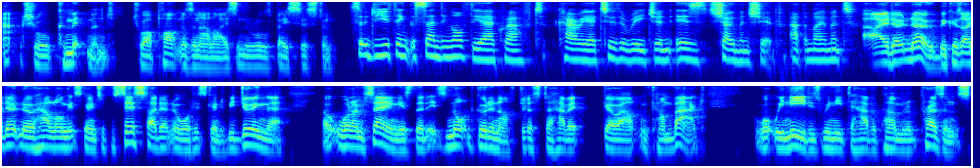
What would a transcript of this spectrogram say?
actual commitment to our partners and allies in the rules based system. So, do you think the sending of the aircraft carrier to the region is showmanship at the moment? I don't know because I don't know how long it's going to persist. I don't know what it's going to be doing there. Uh, what I'm saying is that it's not good enough just to have it go out and come back. What we need is we need to have a permanent presence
